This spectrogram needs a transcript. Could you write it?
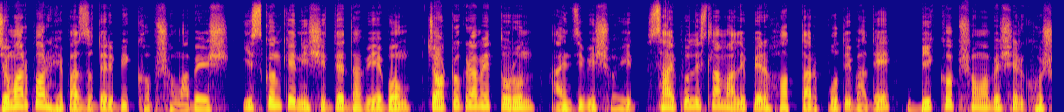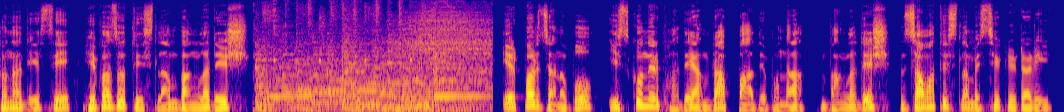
জমার পর হেফাজতের বিক্ষোভ সমাবেশ। ইসকনকে নিষিদ্ধের দাবি এবং চট্টগ্রামের তরুণ আইনজীবী শহীদ সাইফুল ইসলাম আলিপের হত্যার প্রতিবাদে বিক্ষোভ সমাবেশের ঘোষণা দিয়েছে হেফাজত ইসলাম বাংলাদেশ। এরপর জানাব, ইসকনের ফাঁদে আমরা পা দেব না। বাংলাদেশ জামাত ইসলামের সেক্রেটারি।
